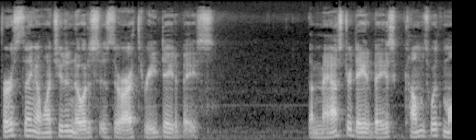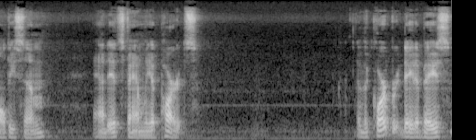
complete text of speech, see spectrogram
First thing I want you to notice is there are three databases. The master database comes with Multisim and its family of parts. And the corporate database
